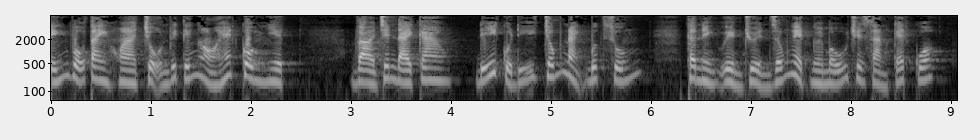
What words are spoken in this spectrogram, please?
Tiếng vỗ tay hòa trộn với tiếng hò hét cuồng nhiệt. Và trên đài cao, đĩ của đĩ chống nạnh bước xuống, thân hình uyển chuyển giống nghệt người mẫu trên sàn kết quốc.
